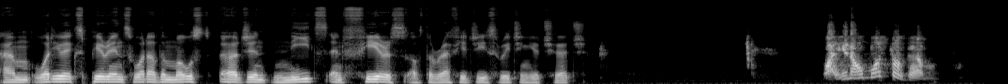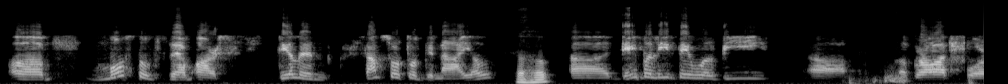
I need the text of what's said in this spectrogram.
Um, what do you experience? What are the most urgent needs and fears of the refugees reaching your church? Well, you know, most of them, um, most of them are still in some sort of denial. Uh huh. Uh, they believe they will be uh, abroad for,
